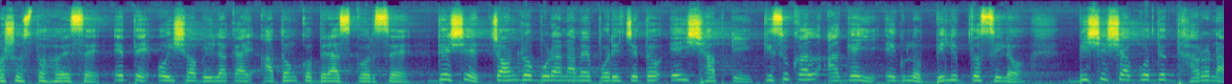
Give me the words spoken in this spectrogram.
অসুস্থ হয়েছে। এতে ওই সব এলাকায় আতঙ্ক বিরাজ করছে। দেশে চন্দ্রবুড়া নামে পরিচিত এই সাপটি কিছুকাল আগেই এগুলো বিলুপ্ত ছিল। বিশেষজ্ঞদের ধারণা,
